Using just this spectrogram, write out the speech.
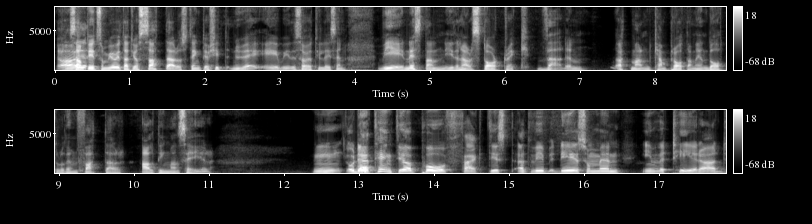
Ja, Samtidigt som jag vet att jag satt där och så tänkte jag shit, nu är, är vi, det sa jag till dig sen, vi är nästan i den här Star Trek-världen. Att man kan prata med en dator och den fattar allting man säger. Mm, och där tänkte jag på faktiskt att vi, det är som en inverterad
